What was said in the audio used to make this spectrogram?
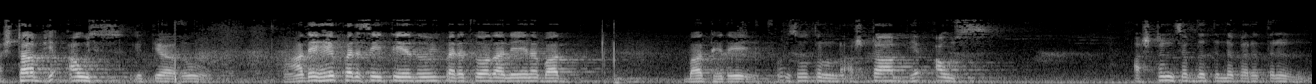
അഷ്ടാഭ്യ ഔസ് ഇത്യാദോ. ആദേഹേ പരസ്യത്യേതോ പരത്വാദ് അനേന ബാധ്യതേ. ഒരു സൂത്രമുണ്ട്. അഷ്ടാഭ്യ ഔസ്. അഷ്ടൻ ശബ്ദത്തിന്റെ പരത്തിൽ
